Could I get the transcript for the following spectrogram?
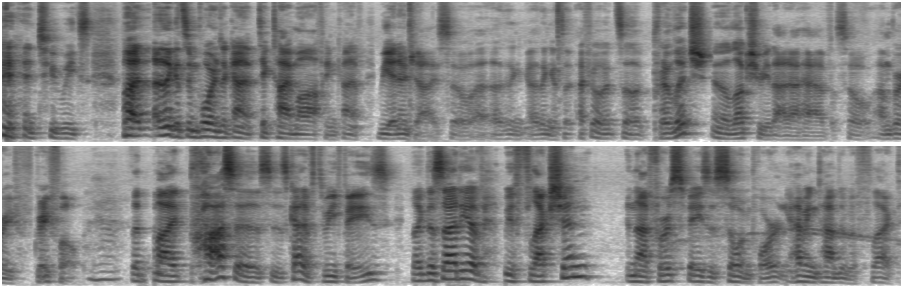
in two weeks. But I think it's important to kind of take time off and kind of re-energize. So I I think I think it's a, I feel it's a privilege and a luxury that I have. So I'm very grateful. But my process is kind of three phase. Like this idea of reflection in that first phase is so important. Having time to reflect.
